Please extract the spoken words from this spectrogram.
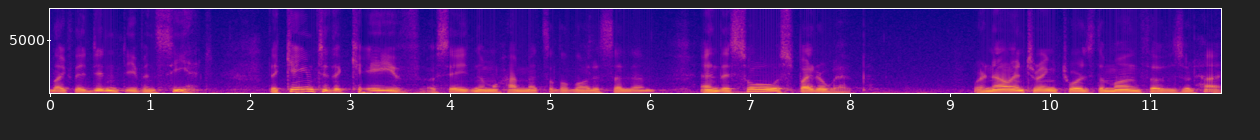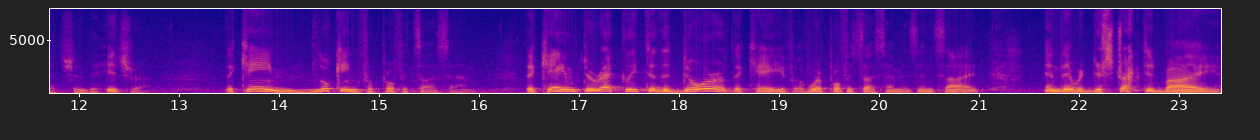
like they didn't even see it. They came to the cave of Sayyidina Muhammad and they saw a spider web we're now entering towards the month of Zulhajj and the Hijrah. They came looking for Prophet They came directly to the door of the cave of where Prophet is inside and they were distracted by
